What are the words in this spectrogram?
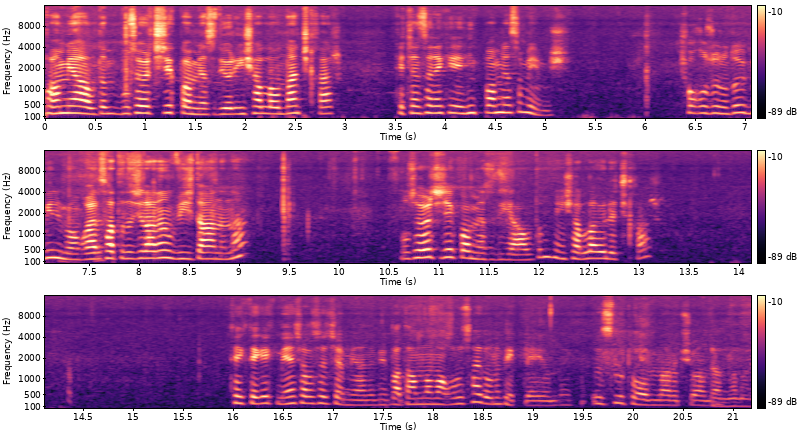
bamya aldım. Bu sefer çiçek bamyası diyor. İnşallah ondan çıkar. Geçen seneki Hint bamyası mıymış? Çok uzunudu bilmiyorum. Gayrı satıcıların vicdanına. Bu sefer çiçek bamyası diye aldım. İnşallah öyle çıkar. Tek tek ekmeye çalışacağım yani. Bir damlama kurulsaydı onu bekliyorum ben. Islı tohumlarım şu anda. Damlamanda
